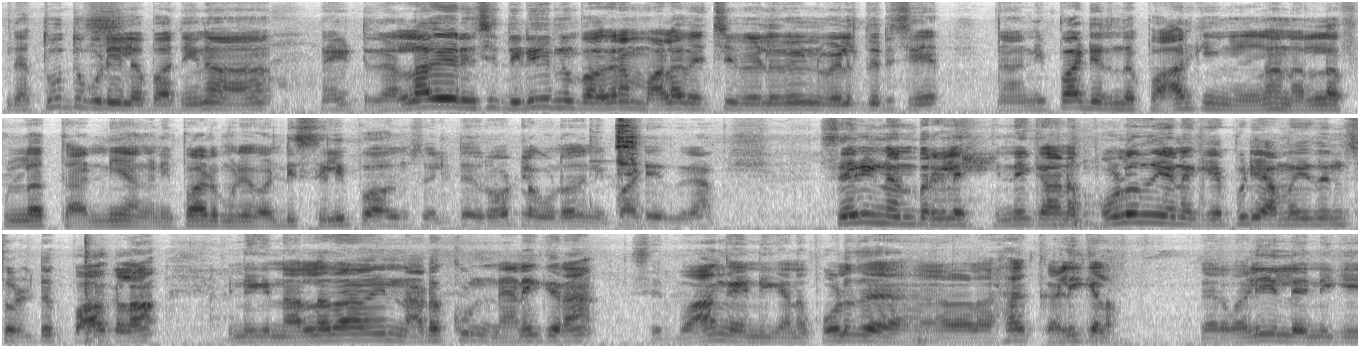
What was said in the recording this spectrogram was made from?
இந்த தூத்துக்குடியில் பார்த்தீங்கன்னா நைட்டு நல்லாவே இருந்துச்சு. திடீர்னு பார்க்குறேன் மழை வச்சு வெளுன்னு வெளுத்துருச்சு. நான் நிப்பாட்டி இருந்த பார்க்கிங்லாம் நல்லா ஃபுல்லாக தண்ணி அங்கே நிப்பாட்ட முடியாது வண்டி ஸ்லிப் சொல்லிட்டு ரோட்டில் கொண்டு வந்து நிப்பாட்டியிருக்கிறேன் சரி நண்பர்களே இன்றைக்கான பொழுது எனக்கு எப்படி அமையுதுன்னு சொல்லிட்டு பார்க்கலாம் இன்றைக்கி நல்லதாகவே நடக்கும்னு நினைக்கிறேன். சரி வாங்க இன்னைக்கான பொழுதை அழகாக கழிக்கலாம். வேறு வழி இல்லை. இன்றைக்கி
